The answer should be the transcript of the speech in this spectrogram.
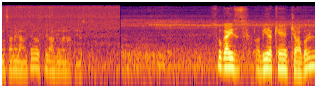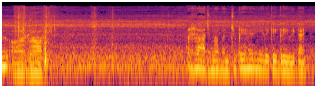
मसाले डालते हैं और फिर आगे बनाते हैं इसको। सो गाइज़ अभी रखे हैं चावल और, राजमा बन चुके हैं। ये देखिए ग्रेवी टाइप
